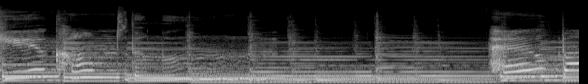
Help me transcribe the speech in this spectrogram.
Here comes the moon. Help!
